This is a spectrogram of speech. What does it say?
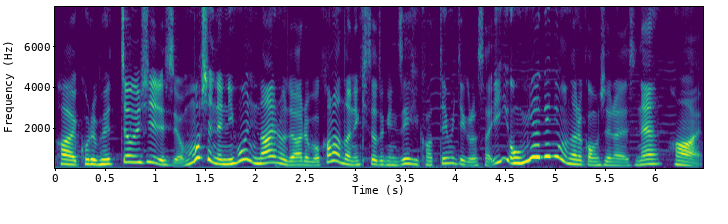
はいこれめっちゃ美味しいですよ。もしね日本にないのであればカナダに来た時にぜひ買ってみてください。いいお土産にもなるかもしれないですね。はい。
